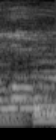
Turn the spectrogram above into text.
Hello.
